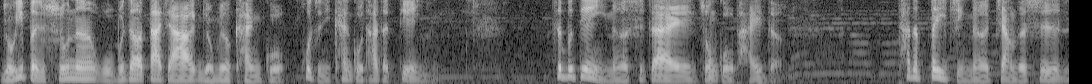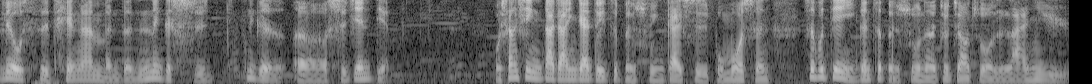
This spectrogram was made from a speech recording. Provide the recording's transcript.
有一本书呢，我不知道大家有没有看过，或者你看过他的电影。这部电影呢是在中国拍的，它的背景呢讲的是六四天安门的那个时那个呃时间点。我相信大家应该对这本书应该是不陌生。这部电影跟这本书呢就叫做《蓝雨》。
